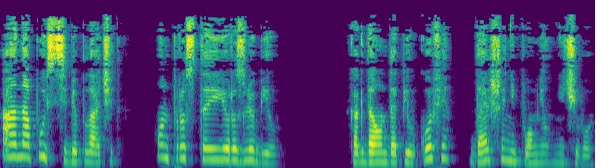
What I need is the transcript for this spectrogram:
А она пусть себе плачет. Он просто ее разлюбил. Когда он допил кофе, дальше не помнил ничего.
